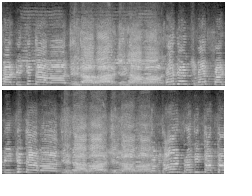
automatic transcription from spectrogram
ਪਾਰਟੀ ਜਿੰਦਾਬਾਦ। ਜਿੰਦਾਬਾਦ ਜਿੰਦਾਬਾਦ। ਬਹੁਜਨ ਸਮਾਜ ਪਾਰਟੀ ਜਿੰਦਾਬਾਦ। ਜਿੰਦਾਬਾਦ ਜਿੰਦਾਬਾਦ। ਸੰਵਿਧਾਨ ਵਿਰੋਧੀ ਤਾਕਤਾਂ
